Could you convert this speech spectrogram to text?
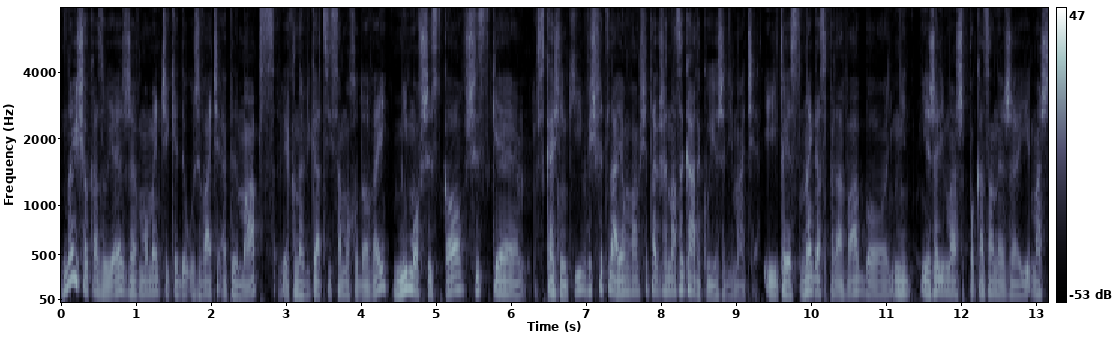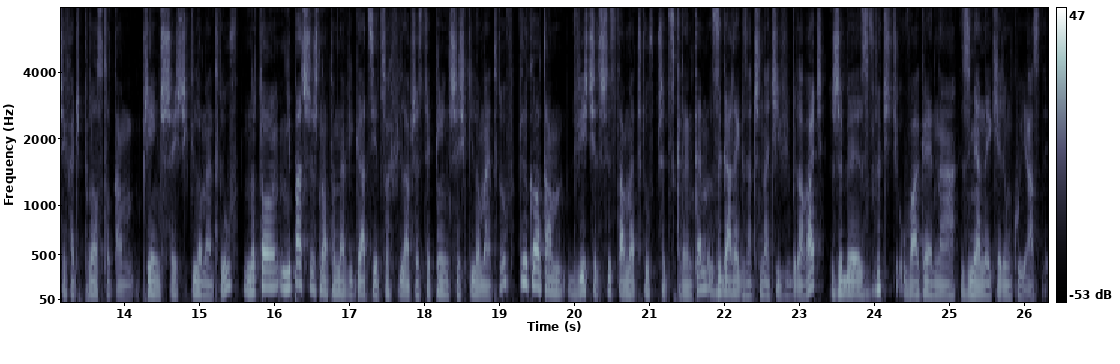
No i się okazuje, że w momencie, kiedy używacie Apple Maps jako nawigacji samochodowej, mimo wszystko wszystkie wskaźniki wyświetlają wam się także na zegarku, jeżeli macie. I to jest mega sprawa, bo nie, jeżeli masz pokazane, że masz jechać prosto tam 5-6 kilometrów, no to nie patrzysz na tą nawigację co chwila przez te 5-6 kilometrów, tylko tam 200-300 metrów przed skrętem zegarek zaczyna ci wibrować, żeby zwrócić uwagę na zmianę kierunku jazdy.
